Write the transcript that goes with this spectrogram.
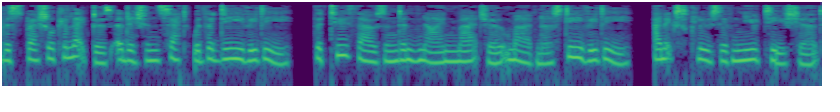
The special collector's edition set with the DVD, the 2009 Macho Madness DVD, an exclusive new t-shirt,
